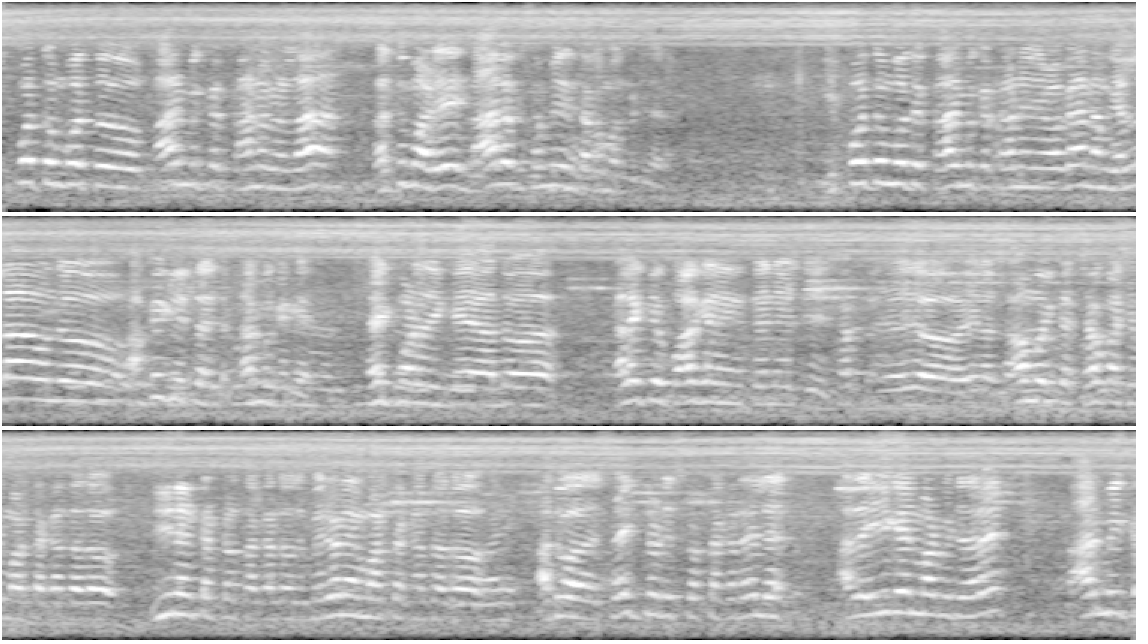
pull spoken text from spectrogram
ಇಪ್ಪತ್ತೊಂಬತ್ತು ಕಾರ್ಮಿಕ ಕಾನೂನುಗಳನ್ನ ರದ್ದು ಮಾಡಿ ನಾಲ್ಕು ಸಂವಿಧಾನ ತಗೊಂಡ್ಬಂದ್ಬಿಟ್ಟಿದ್ದಾರೆ. ಇಪ್ಪತ್ತೊಂಬತ್ತು ಕಾರ್ಮಿಕ ಕಾನೂನಿನೊಳಗ ನಮ್ಗೆಲ್ಲ ಒಂದು ಹಕ್ಕುಗಳಿರ್ತಾ ಇತ್ತು ಕಾರ್ಮಿಕರಿಗೆ. ಸ್ಟ್ರೈಕ್ ಮಾಡೋದಕ್ಕೆ ಅಥವಾ ಕಲೆಕ್ಟಿವ್ ಬಾರ್ಗೇನಿಂಗ್ ಅಂತ ಏನ್ ಏನೋ ಸಾಮೂಹಿಕ ಚೌಕಾಸಿ ಮಾಡ್ತಕ್ಕಂಥದ್ದು ಯೂನಿಯನ್ ಕಟ್ಕೊಳ್ತಕ್ಕಂಥದ್ದು ಮೆರವಣಿಗೆ ಮಾಡ್ತಕ್ಕಂಥದ್ದು ಅಥವಾ ಸೈಟ್ ನೋಟಿಸ್ ಕೊಡ್ತಕ್ಕಂಥ ಇಲ್ಲ ಆದರೆ ಈಗ ಏನು ಮಾಡಿಬಿಟ್ಟಿದ್ದಾರೆ? ಕಾರ್ಮಿಕ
